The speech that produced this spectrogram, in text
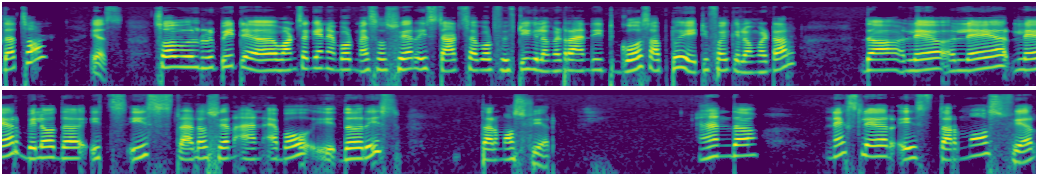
That's all? Yes so we will repeat uh, once again about mesosphere. It starts about 50 kilometer and it goes up to 85 kilometer. The layer layer layer below the it is stratosphere and above it, there is thermosphere. And the next layer is thermosphere.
